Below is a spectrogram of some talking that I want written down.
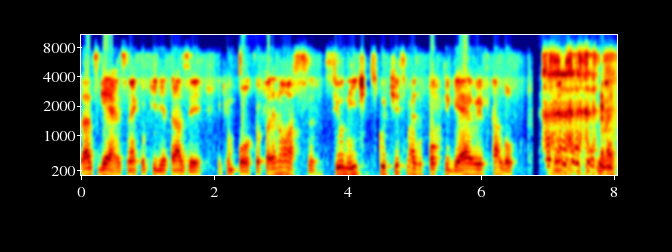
das guerras, né? Que eu queria trazer aqui um pouco. Eu falei, nossa, se o Nietzsche discutisse mais um pouco de guerra, eu ia ficar louco. Né?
